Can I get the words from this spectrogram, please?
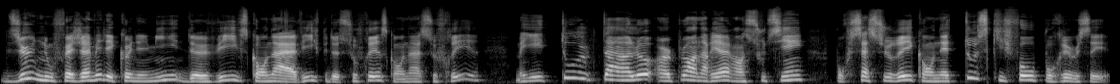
Dieu nous fait jamais l'économie de vivre ce qu'on a à vivre puis de souffrir ce qu'on a à souffrir, mais il est tout le temps là, un peu en arrière, en soutien, pour s'assurer qu'on ait tout ce qu'il faut pour réussir.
